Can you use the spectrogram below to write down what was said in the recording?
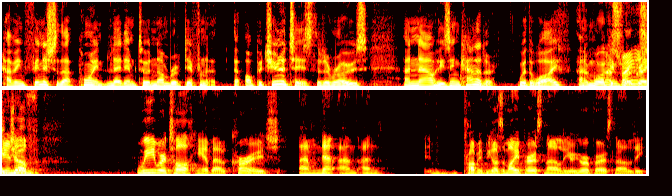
having finished to that point led him to a number of different uh, opportunities that arose, and now he's in Canada with a wife and working for a great enough, job. We were talking about courage, and and and probably because of my personality or your personality,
